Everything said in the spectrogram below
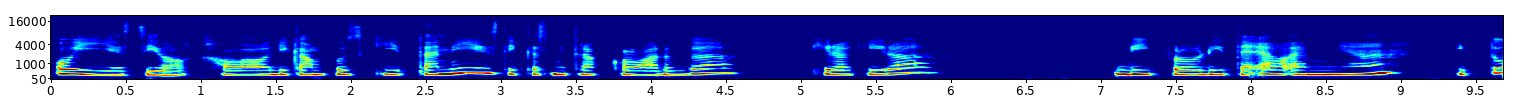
Oh iya Sil, kalau di kampus kita nih stikes mitra keluarga, kira-kira di prodi TLM-nya itu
